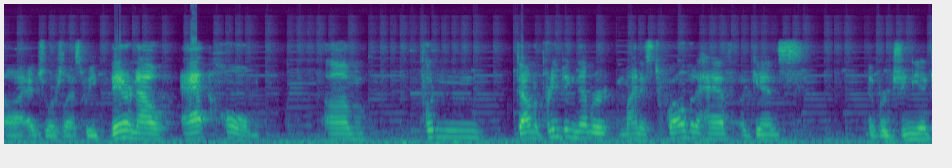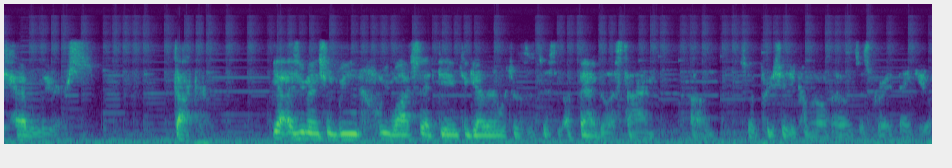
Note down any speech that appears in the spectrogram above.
uh, at George last week. They are now at home, um, putting down a pretty big number, minus 12 and a half against the Virginia Cavaliers. Doctor. Yeah, as you mentioned, we, we watched that game together, which was just a fabulous time. Um, so appreciate you coming over. That was just great. Thank you.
